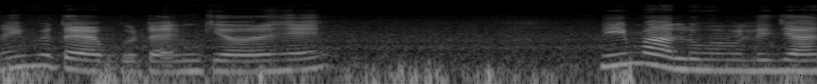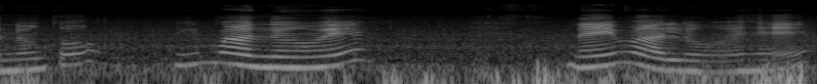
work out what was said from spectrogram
नहीं पता है आपको टाइम क्या हो रहा है। नहीं मालूम है मेरे जानों को। नहीं मालूम है। नहीं मालूम है।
